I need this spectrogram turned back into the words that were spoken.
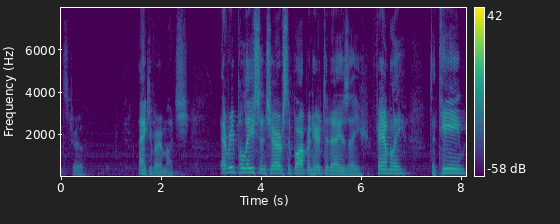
That's true. Thank you very much. Every police and sheriff's department here today is a family, it's a team.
